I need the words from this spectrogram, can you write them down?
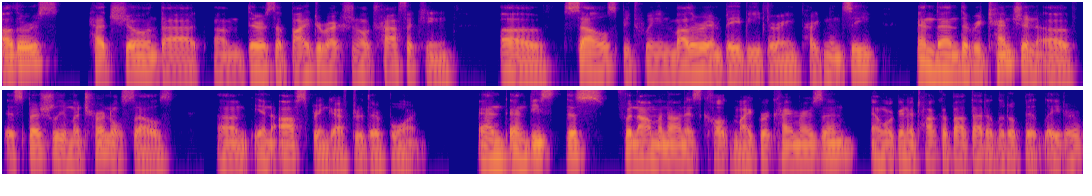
others had shown that um, there's a bidirectional trafficking of cells between mother and baby during pregnancy, and then the retention of especially maternal cells um, in offspring after they're born. And, and these, this phenomenon is called microchimerism, and we're going to talk about that a little bit later.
